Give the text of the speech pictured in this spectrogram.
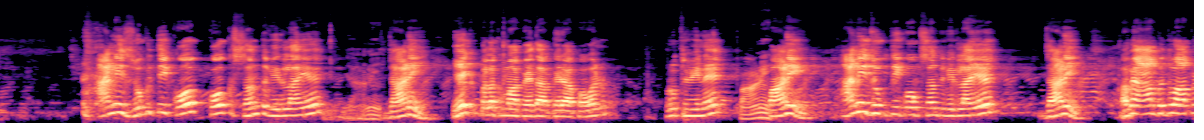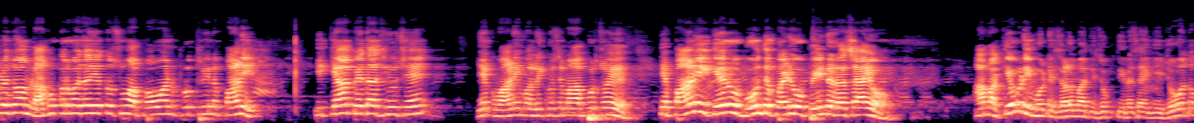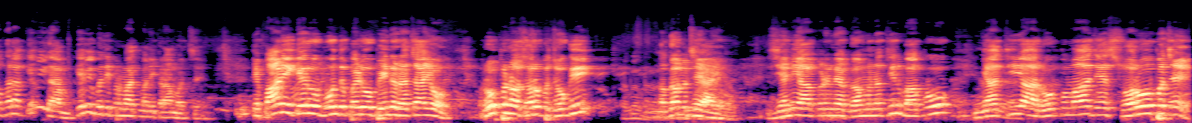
આની જુગતી કોક કોક સંત વિરલાએ જાણી. એક પલકમાં પેદા કર્યા પવન પૃથ્વીને પાણી. પાણી. આની જુગતી કોક સંત વિરલાએ જાણી. હવે આ બધું આપણે જો આમ લાગુ કરવા જઈએ તો શું આ પવન પૃથ્વી ને પાણી એ ક્યાં પેદા થયું છે? એક વાણીમાં લખ્યું છે મહાપુરુષોએ કે પાણી કેરું બૂંદ પડ્યું પિંડ રચાયો. આમાં કેવડી મોટી જળમાંથી ઝૂકતી રચાઈ ગઈ? જોવો તો ખરા, કેવી આમ, કેવી બધી પરમાત્માની કરામત છે. કે પાણી કેરું, બૂંદ પડ્યું પિંડ રચાયો, રૂપનો સ્વરૂપ જોગી અગમ છે આયો. જેની આપણને ગમ નથી ને બાપુ, ન્યાથી આ રૂપમાં જે સ્વરૂપ છે,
